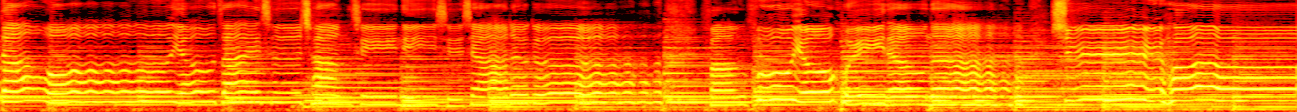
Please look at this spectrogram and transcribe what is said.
当我又再次唱起你写下的歌，仿佛又回到那时候。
